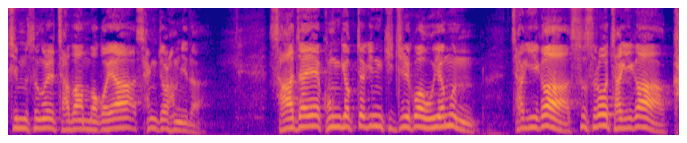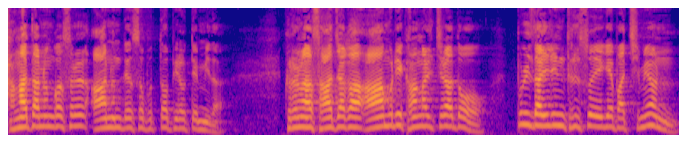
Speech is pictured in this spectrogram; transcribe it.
짐승을 잡아먹어야 생존합니다. 사자의 공격적인 기질과 위험은 자기가 스스로 자기가 강하다는 것을 아는 데서부터 비롯됩니다. 그러나 사자가 아무리 강할지라도 뿔 달린 들소에게 바치면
